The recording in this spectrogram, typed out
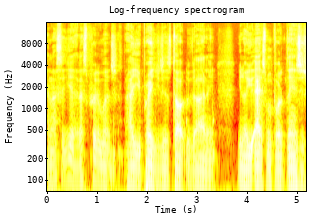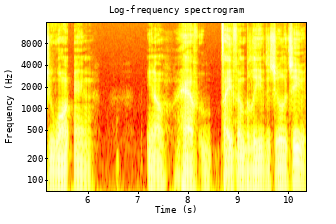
and I said, yeah, that's pretty much how you pray. You just talk to God and, you know, you ask Him for the things that you want and, you know, have faith and believe that you'll achieve it.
